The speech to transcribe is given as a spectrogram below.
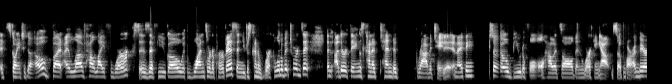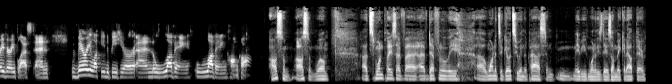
it's going to go, but I love how life works is if you go with one sort of purpose and you just kind of work a little bit towards it, then other things kind of tend to gravitate it. And I think so beautiful how it's all been working out so far. I'm very, very blessed and very lucky to be here and loving, loving Hong Kong. Awesome. Awesome. Well, it's one place I've uh, I've definitely uh, wanted to go to in the past, and maybe one of these days I'll make it out there.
